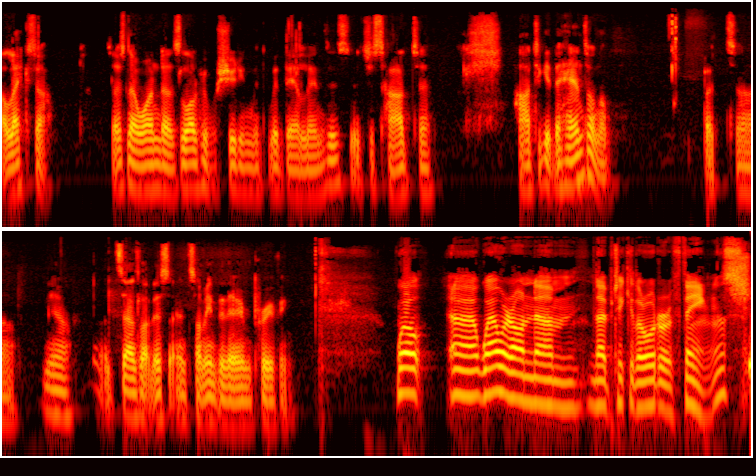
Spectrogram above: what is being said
Alexa. So it's no wonder there's a lot of people shooting with, with their lenses. It's just hard to hard to get their hands on them. But uh, yeah, it sounds like there's something that they're improving. Well, uh, while we're on um, no particular order of things,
